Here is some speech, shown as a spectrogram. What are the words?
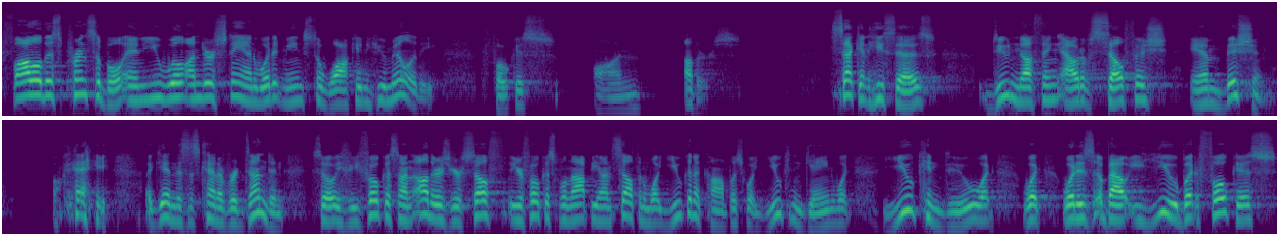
Follow this principle, and you will understand what it means to walk in humility. Focus on others. Second, he says, do nothing out of selfish ambition. Okay, again, this is kind of redundant. So if you focus on others, your, self, your focus will not be on self and what you can accomplish, what you can gain, what you can do, what, what, what is about you, but focus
